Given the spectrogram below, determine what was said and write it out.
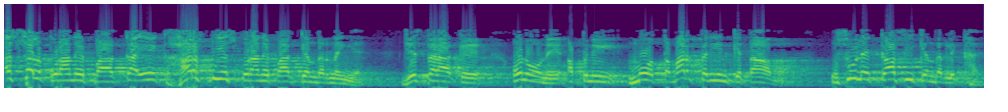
اصل قرآن پاک کا ایک حرف بھی اس قرآن پاک کے اندر نہیں ہے۔ جس طرح کے انہوں نے اپنی معتبر ترین کتاب اصول کافی کے اندر لکھا ہے۔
